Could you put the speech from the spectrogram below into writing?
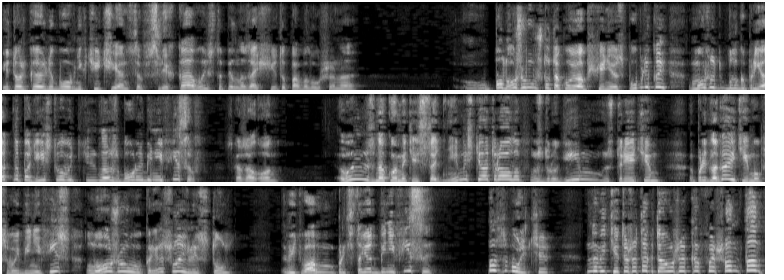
и только любовник чеченцев слегка выступил на защиту Павлушина. — Положим, что такое общение с публикой может благоприятно подействовать на сборы бенефисов, — сказал он. — Вы знакомитесь с одним из театралов, с другим, с третьим, предлагаете ему в свой бенефис ложу, кресло или стул. Ведь вам предстоят бенефисы. — Позвольте, но ведь это же тогда уже кафе «Шантан»,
